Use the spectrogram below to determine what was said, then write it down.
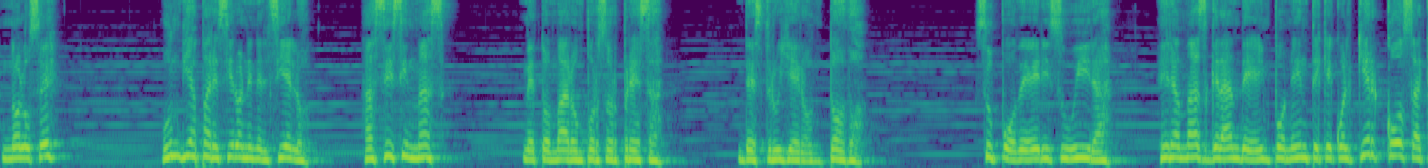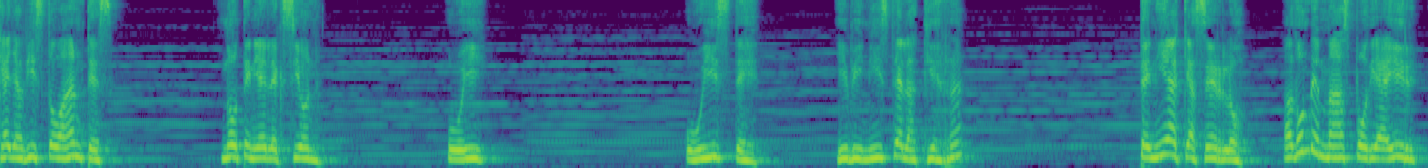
No lo sé. Un día aparecieron en el cielo, así sin más. Me tomaron por sorpresa. Destruyeron todo. Su poder y su ira era más grande e imponente que cualquier cosa que haya visto antes. No tenía elección. Huí. ¿Huiste y viniste a la tierra? Tenía que hacerlo. ¿A dónde más podía ir?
